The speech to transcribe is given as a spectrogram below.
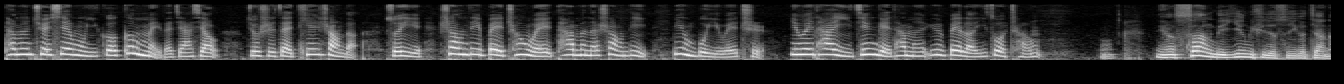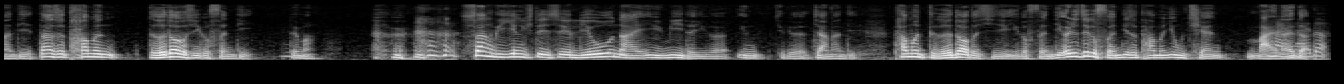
他们却羡慕一个更美的家乡，就是在天上的。所以，上帝被称为他们的上帝，并不以为耻，因为他已经给他们预备了一座城。嗯，你看，上帝应许的是一个迦南地，但是他们得到的是一个坟地，对吗？上帝应许的是牛奶与蜜的一个应这个迦南地，他们得到的是一个坟地，而且这个坟地是他们用钱买来的，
